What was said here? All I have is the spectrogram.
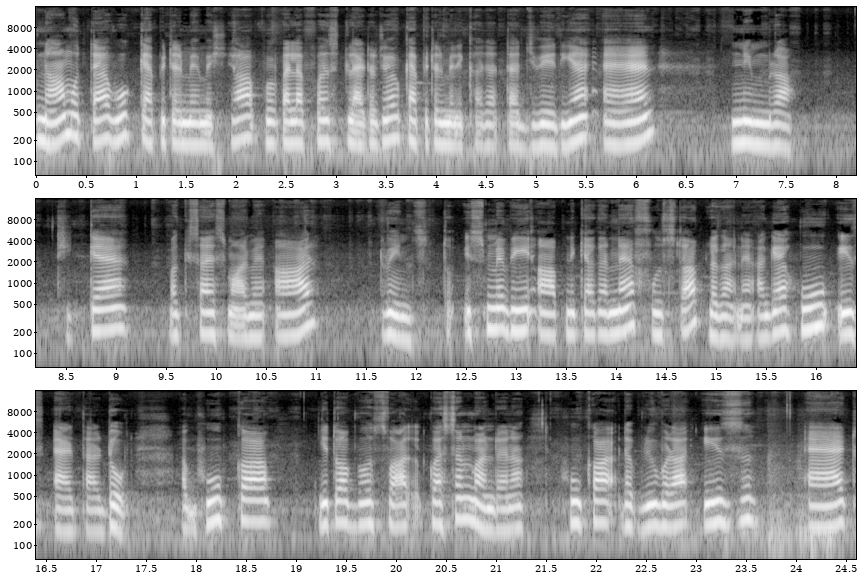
नाम होता है वो कैपिटल में हमेशा पहला फ़र्स्ट लेटर जो है वो कैपिटल में लिखा जाता है, जवेरिया एंड निम्रा। ठीक है? बाकी सारे स्मॉल में आर ट्विंस तो इसमें भी आपने क्या करना है? फुल स्टॉप लगाना है। आगे who is at the door अब हु का, ये तो अब सवाल क्वेश्चन बन रहा है ना। हु का डब्ल्यू बड़ा is at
